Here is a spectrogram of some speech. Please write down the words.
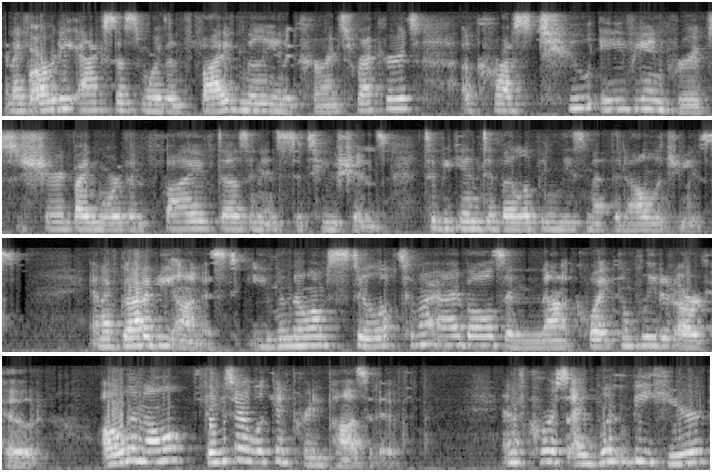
and I've already accessed more than 5 million occurrence records across two avian groups shared by more than five dozen institutions to begin developing these methodologies. And I've got to be honest, even though I'm still up to my eyeballs and not quite completed R-code, all in all, things are looking pretty positive. And of course, I wouldn't be here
